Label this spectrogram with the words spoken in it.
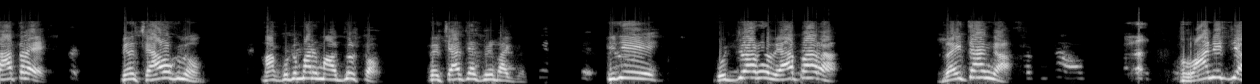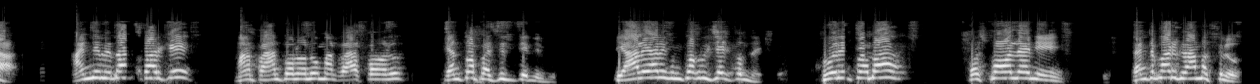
దాతలే. మేము సేవకులు. మా కుటుంబానికి మా అదృష్టం. మేము చేత చేసుకునే భాగ్యం. ఇది ఉద్యోగ వ్యాపార రైతాంగ వాణిజ్య అన్ని విధాల వారికి మన ప్రాంతంలోను మన రాష్ట్రంలోను ఎంతో ప్రసిద్ధి చెందింది. ఈ ఆలయానికి ఇంకొక విశేషత ఉంది. సూర్యప్రభ పుష్పవల్లి వెంటపాడు గ్రామస్తులు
